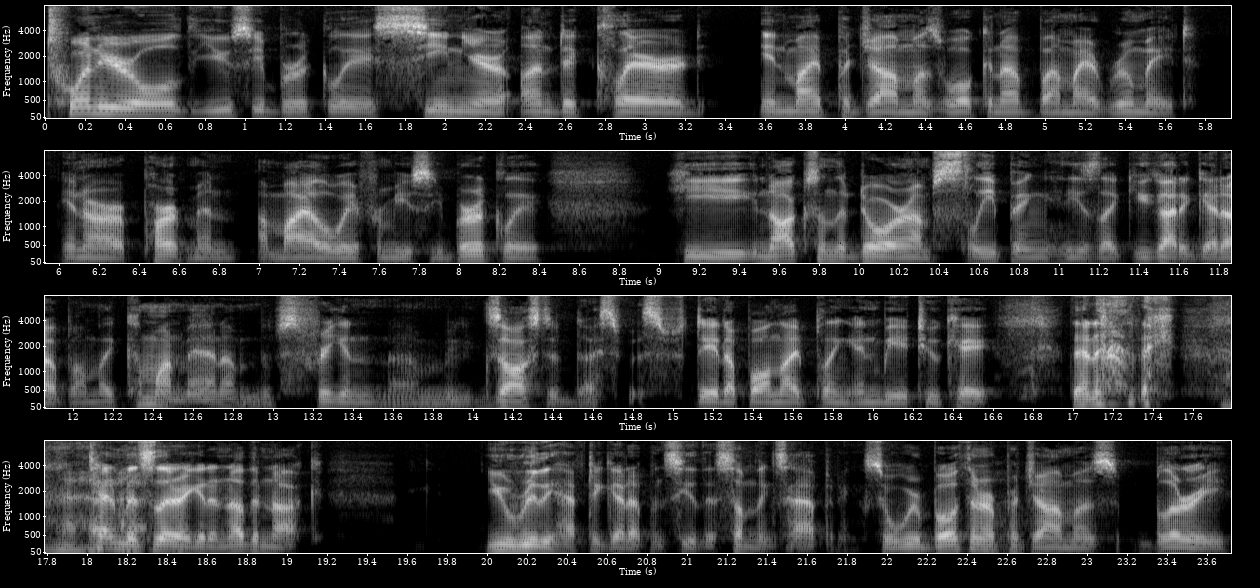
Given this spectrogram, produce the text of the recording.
20 year old UC Berkeley senior, undeclared, in my pajamas, woken up by my roommate in our apartment a mile away from UC Berkeley he knocks on the door. I'm sleeping. He's like, "You got to get up." I'm like, "Come on, man! I'm just freaking I'm exhausted. I stayed up all night playing NBA 2K." Then, like, ten minutes later, I get another knock. You really have to get up and see this. Something's happening. So we're both in our pajamas, blurry,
